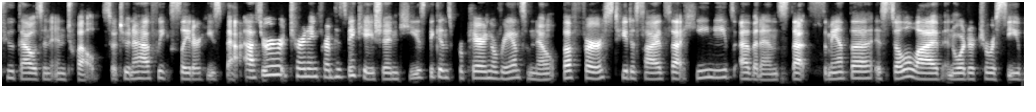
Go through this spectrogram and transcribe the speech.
2012. So, two and a half weeks later, he's back. After returning from his vacation, Keyes begins preparing a ransom note, but first, he decides that he needs evidence that Samantha is still alive in order to receive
